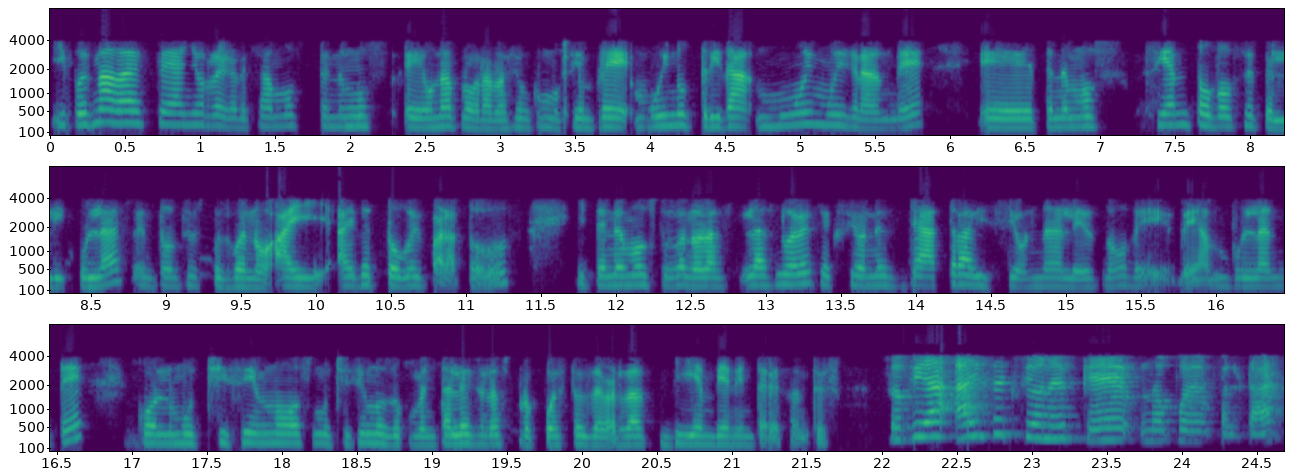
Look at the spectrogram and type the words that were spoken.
Y pues nada, este año regresamos, tenemos eh, una programación como siempre muy nutrida, muy, muy grande. Eh, tenemos 112 películas, entonces pues bueno, hay, hay de todo y para todos y tenemos pues bueno las, las nueve secciones ya tradicionales, ¿no? De, de ambulante con muchísimos, muchísimos documentales y unas propuestas de verdad bien, bien interesantes. Sofía, hay secciones que no pueden faltar,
